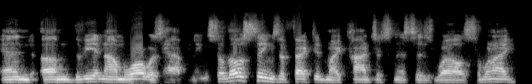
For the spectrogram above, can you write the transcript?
and um, the Vietnam War was happening. So those things affected my consciousness as well. So when I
